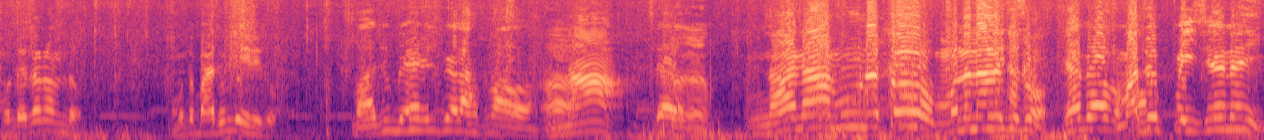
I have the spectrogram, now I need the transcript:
હું તો. રમતો હું તો બાજુ બેહી રહ્યો બાજુ બેહી પેલા હાથમાં આવો. ના. ના હું નતો. મને ના લઈ જશો મારે પૈસા નહીં.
